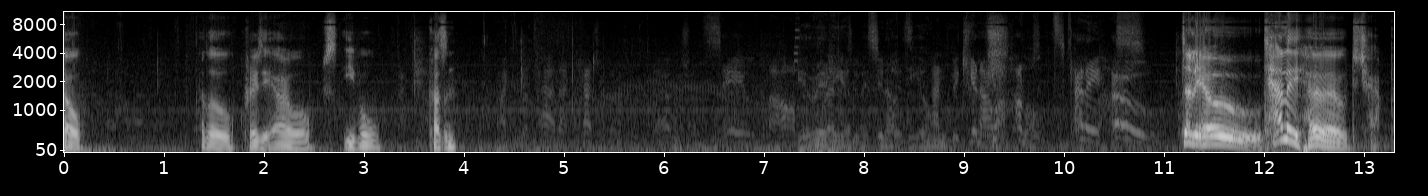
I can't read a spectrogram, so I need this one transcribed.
Oh. Hello, crazy Earl's evil cousin. I can repair that catapult. There we shall sail into the heart of the Eridium is not the only and begin our treasure Tally ho! Tally ho! Tally ho, chap.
